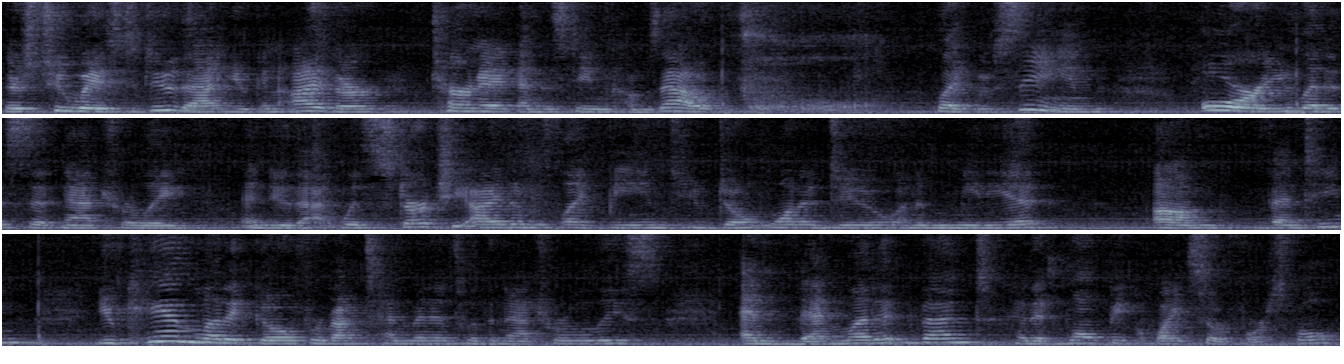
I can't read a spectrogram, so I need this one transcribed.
There's two ways to do that. You can either turn it and the steam comes out like we've seen, or you let it sit naturally and do that. With starchy items like beans, you don't want to do an immediate um, venting. You can let it go for about 10 minutes with a natural release and then let it vent, and it won't be quite so forceful,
